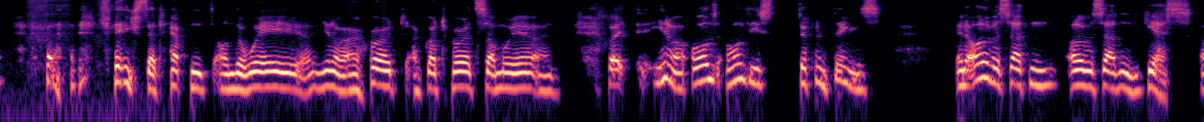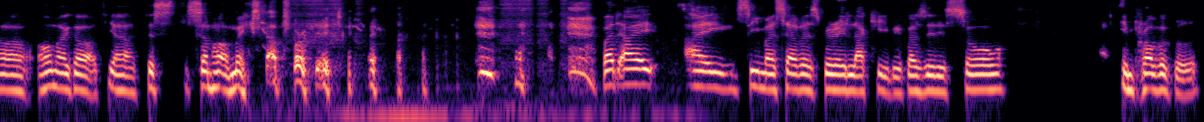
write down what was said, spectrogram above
things that happened on the way. Uh, you know, I hurt, I got hurt somewhere, and but you know, all all these different things, and all of a sudden, all of a sudden, yes, uh, oh my God, yeah, this somehow makes up for it. but I I see myself as very lucky because it is so improbable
